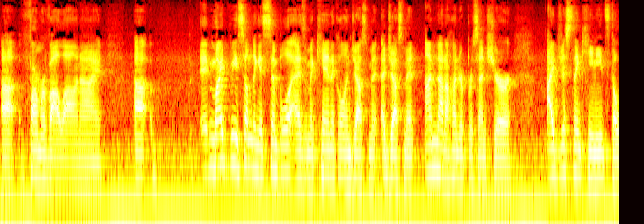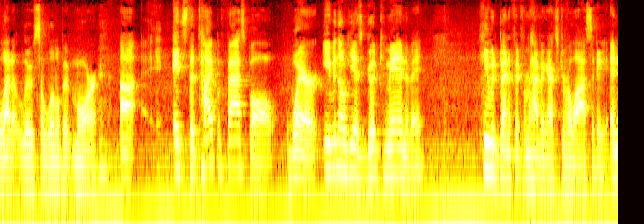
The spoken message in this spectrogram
uh, Farmer Vala and I. Uh, it might be something as simple as a mechanical adjustment. Adjustment. I'm not 100% sure. I just think he needs to let it loose a little bit more. Uh, it's the type of fastball where, even though he has good command of it, he would benefit from having extra velocity. And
